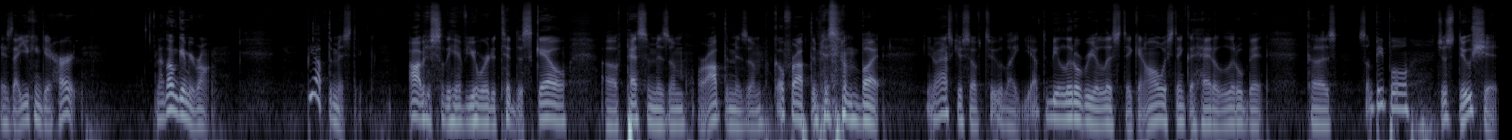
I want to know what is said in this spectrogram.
is that you can get hurt. Now, don't get me wrong. Be optimistic. Obviously, if you were to tip the scale of pessimism or optimism, go for optimism. But, you know, ask yourself too, like, you have to be a little realistic and always think ahead a little bit because some people just do shit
